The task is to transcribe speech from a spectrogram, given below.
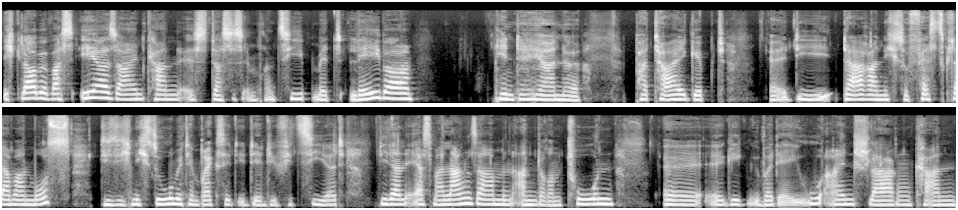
Ich glaube, was eher sein kann, ist, dass es im Prinzip mit Labour hinterher eine Partei gibt, äh, die daran nicht so festklammern muss, die sich nicht so mit dem Brexit identifiziert, die dann erstmal langsam einen anderen Ton äh, äh gegenüber der EU einschlagen kann,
